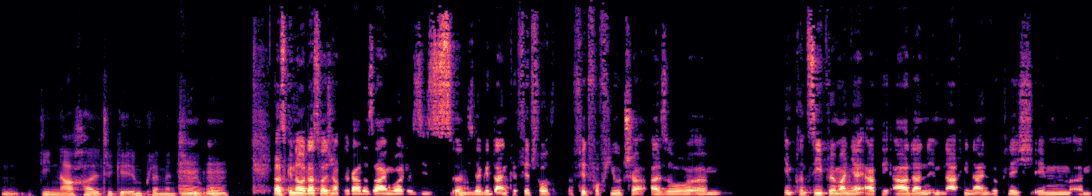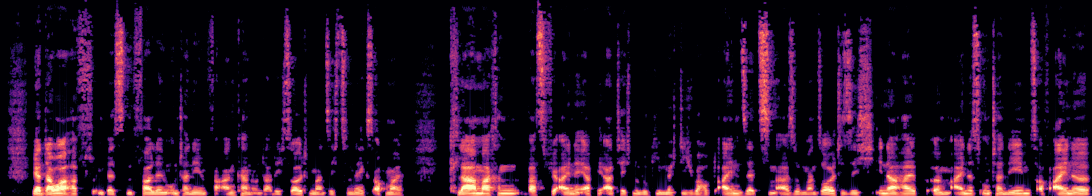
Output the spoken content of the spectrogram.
die nachhaltige Implementierung. Mhm. Das ist genau das, was ich noch gerade sagen wollte, dieses, äh, ja. dieser Gedanke Fit for, Fit for Future. Also ähm, im Prinzip will man ja RPA dann im Nachhinein wirklich im, ähm, ja, dauerhaft im besten Fall im Unternehmen verankern und dadurch sollte man sich zunächst auch mal klar machen, was für eine RPA-Technologie möchte ich überhaupt einsetzen. Also man sollte sich innerhalb ähm, eines Unternehmens auf eine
